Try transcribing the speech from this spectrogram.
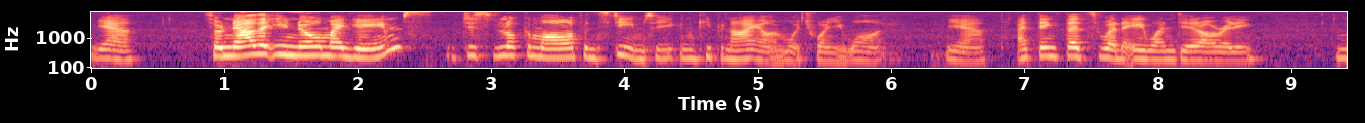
Yeah. So now that you know my games, just look them all up in Steam so you can keep an eye on which one you want. Yeah. I think that's what A1 did already.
